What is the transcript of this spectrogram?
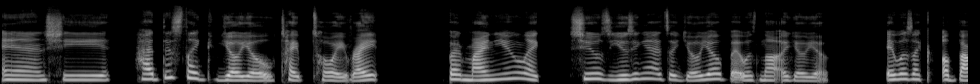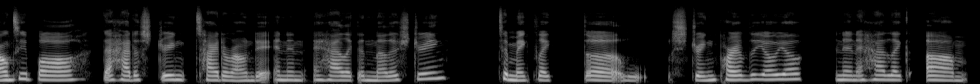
and she had this like yo-yo type toy, right? But mind you, like she was using it as a yo-yo, but it was not a yo-yo. It was like a bouncy ball that had a string tied around it, and then it had like another string to make like the string part of the yo-yo, and then it had like um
